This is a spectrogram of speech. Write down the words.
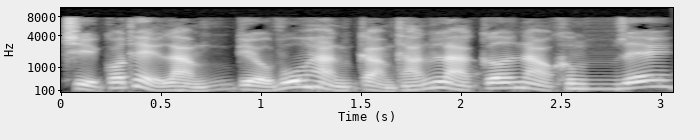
chỉ có thể làm Tiểu Vũ Hàn cảm thán là cỡ nào không dễ.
